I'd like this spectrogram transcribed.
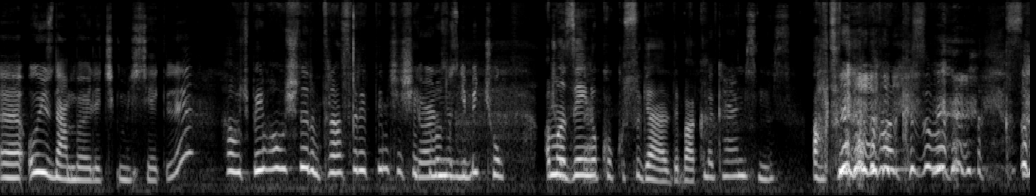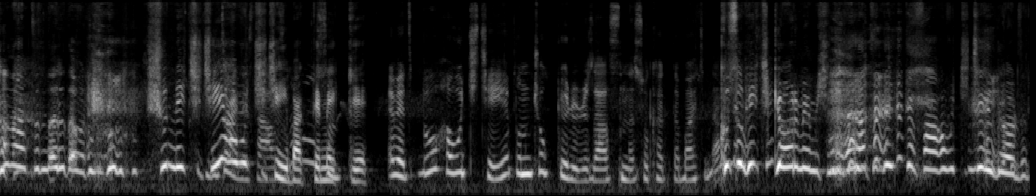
Ee, o yüzden böyle çıkmış şekli. Havuç benim havuçlarım transfer ettiğim için şekli Gördüğünüz bozuk. gibi çok Ama Çok güzel. Zeyno kokusu geldi bak. Bakar mısınız? Altınları da var kızımın. Kızımın altınları da var. Şu ne çiçeği? Bir tanesi Havuç çiçeği altın bak olsun. demek ki. Evet bu havuç çiçeği. Bunu çok görürüz aslında sokakta bahçede. Kuzum hiç görmemişim. Hayatımda ilk defa havuç çiçeği gördüm.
